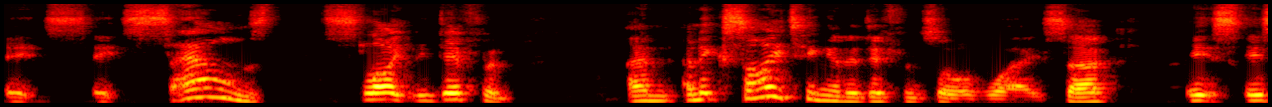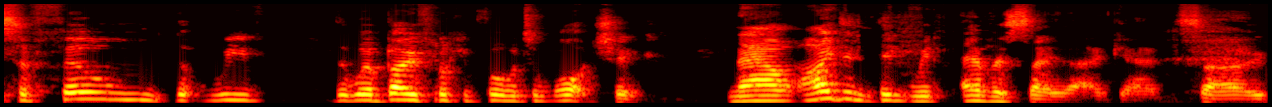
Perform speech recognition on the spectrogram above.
it's it sounds slightly different and, and exciting in a different sort of way. So it's it's a film that we've that we're both looking forward to watching. Now, I didn't think we'd ever say that again. So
